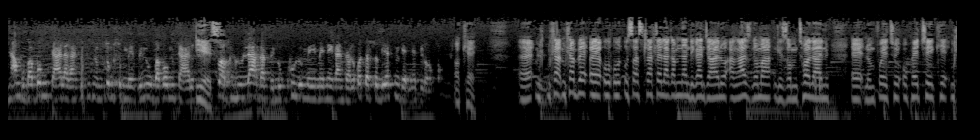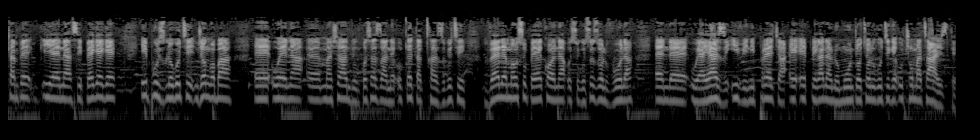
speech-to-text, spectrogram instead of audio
Nangubaba omdala kanti futhi nomuntu ongihlukumezile ubaba omdala Yes. so akululanga vele ukhulume imene kanjalo kodwa sobuye singene kulokho okay. Eh mhla- mhlambe eh, u- u- usasihlahlela kamnandi kanjalo. Angazi noma ngizomtholani eh nomfowethu uPatrick. Mhlambe yena sibheke ke iphuzu lokuthi njengoba eh wena Mashandu nkosazane uqeda kuchaza ukuthi vele mawusubheke khona usuke usuzolivula and uyayazi even ipressure e- ebhekana nomuntu othola ukuthi ke utraumatized.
